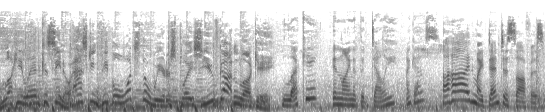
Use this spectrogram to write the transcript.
Lucky Land Casino asking people, "What's the weirdest place you've gotten lucky?" Lucky in line at the deli, I guess. Aha, in my dentist's office.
